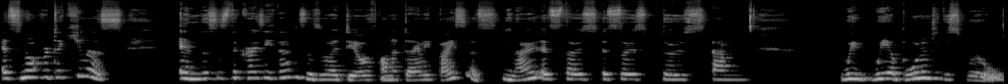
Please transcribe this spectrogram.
it's not ridiculous. And this is the crazy thing. This is what I deal with on a daily basis. You know, it's those, it's those, those, um, we we are born into this world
